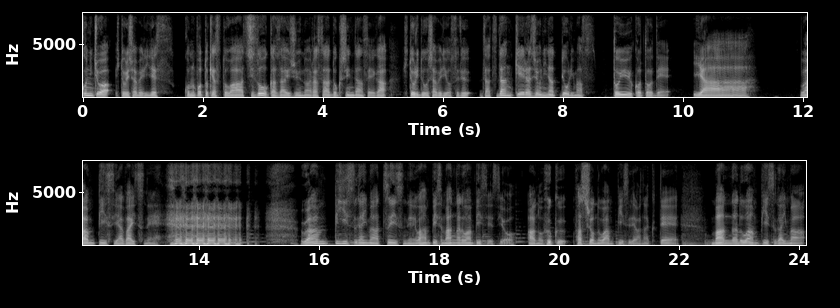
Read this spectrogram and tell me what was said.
こんにちは、一人喋りです。このポッドキャストは静岡在住のアラサー独身男性が一人でおしゃべりをする雑談系ラジオになっております。ということで、いやー、ワンピースやばいっすね。ワンピースが今熱いっすね。ワンピース、漫画のワンピースですよ。あの、服、ファッションのワンピースではなくて、漫画のワンピースが今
